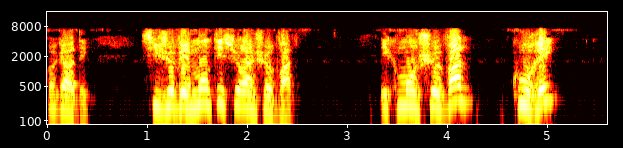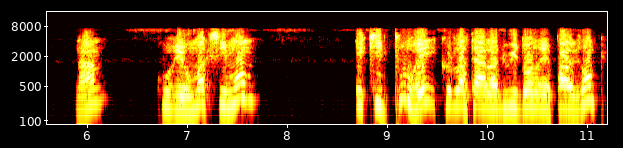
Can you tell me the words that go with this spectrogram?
Regardez, si je vais monter sur un cheval et que mon cheval courait, courait au maximum, et qu'il pourrait, que Allah lui donnerait par exemple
